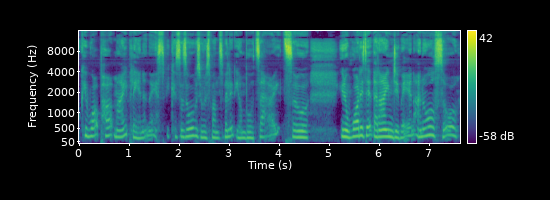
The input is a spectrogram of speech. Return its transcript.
okay, what part am I playing in this? Because there's mm. always a responsibility on both sides. So, you know, what is it that I'm doing? And also,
